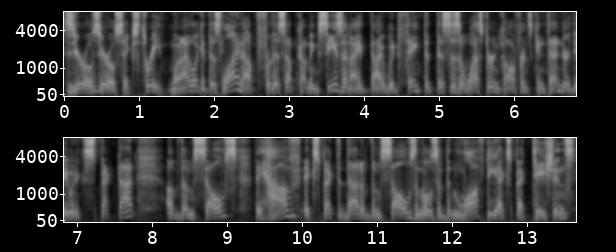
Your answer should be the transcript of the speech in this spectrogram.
0063. When I look at this lineup for this upcoming season, I, I would think that this is a Western Conference contender. They would expect that of themselves. They have expected that of themselves, and those have been lofty expectations.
